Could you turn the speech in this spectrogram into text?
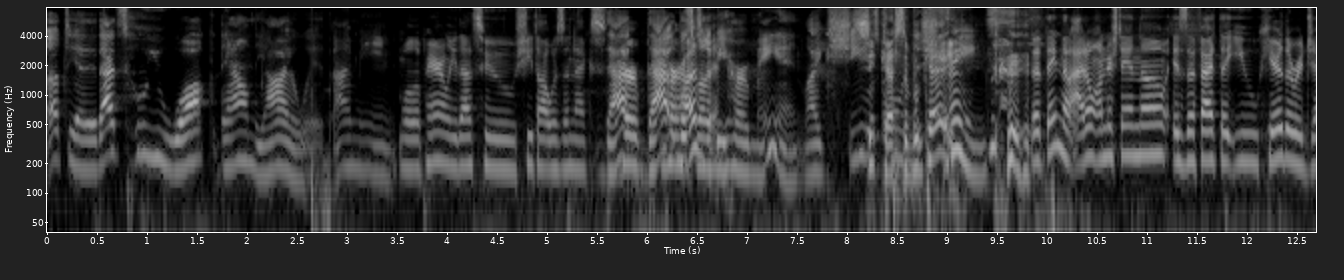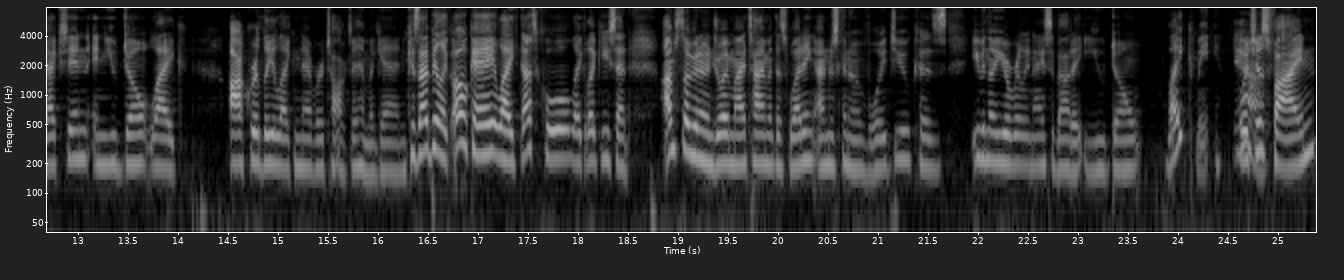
up together. That's who you walk down the aisle with. I mean, Well, apparently that's who she thought was the next that her that her was husband. gonna be her man. Like she, She was catch the pulling bouquet. strings. the thing that I don't understand though is the fact that you hear the rejection and you don't like awkwardly like never talk to him again because i'd be like okay like that's cool like like you said i'm still gonna enjoy my time at this wedding i'm just gonna avoid you because even though you're really nice about it you don't like me which is fine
